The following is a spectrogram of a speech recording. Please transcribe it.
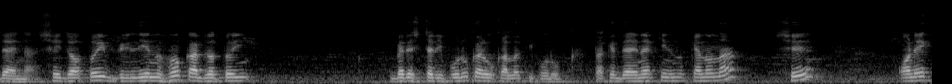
দেয় না। সে যতই ব্রিলিয়ন হোক আর যতই ব্যারিস্টারি পড়ুক আর ওকালতি পড়ুক, তাকে দেয় না কিন- কেননা সে অনেক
